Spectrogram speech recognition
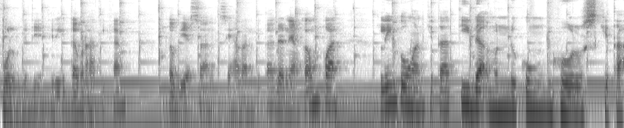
full gitu ya. Jadi kita perhatikan kebiasaan kesehatan kita. Dan yang keempat, lingkungan kita tidak mendukung goals kita.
